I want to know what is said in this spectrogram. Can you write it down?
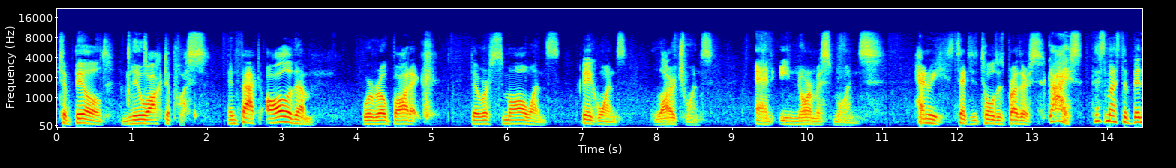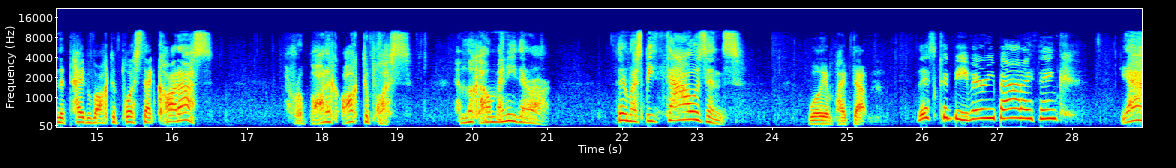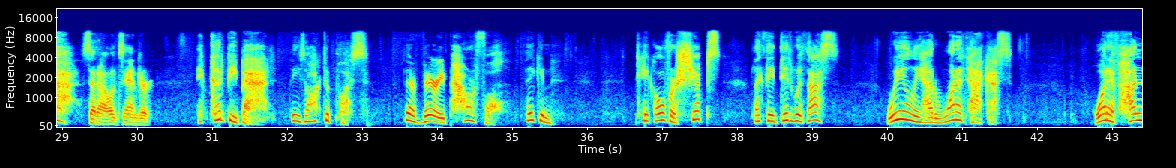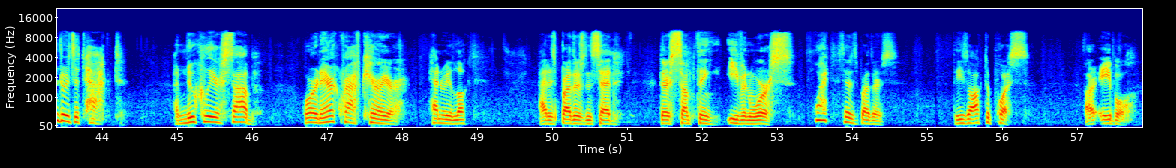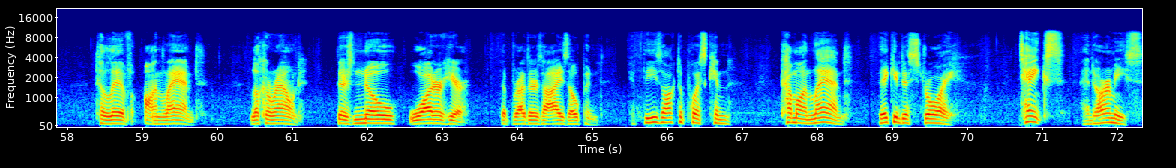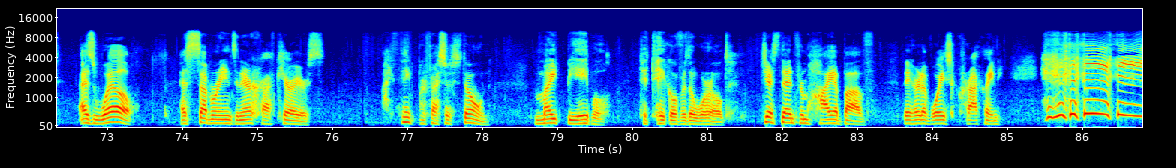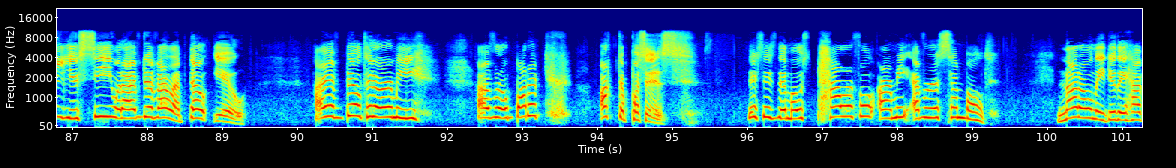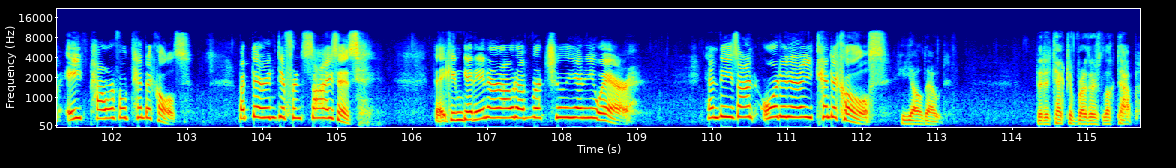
to build new octopus. In fact, all of them were robotic. There were small ones, big ones, large ones, and enormous ones. Henry said, told his brothers, Guys, this must have been the type of octopus that caught us. A robotic octopus. And look how many there are. There must be thousands. William piped up. This could be very bad, I think. Yeah, said Alexander. It could be bad. These octopus, they're very powerful. They can take over ships like they did with us. We only had one attack us. What if hundreds attacked? A nuclear sub or an aircraft carrier? Henry looked at his brothers and said, There's something even worse. What? said his brothers. These octopus are able to live on land. Look around. There's no water here. The brothers' eyes opened. If these octopus can come on land, they can destroy tanks and armies as well as submarines and aircraft carriers. I think Professor Stone might be able to take over the world. Just then, from high above, they heard a voice crackling. you see what I've developed, don't you? I have built an army of robotic octopuses. This is the most powerful army ever assembled. Not only do they have eight powerful tentacles, but they're in different sizes. They can get in or out of virtually anywhere. And these aren't ordinary tentacles, he yelled out. The detective brothers looked up.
